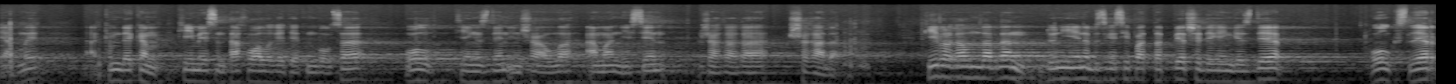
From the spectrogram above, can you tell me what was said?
яғни кімде кім кемесін тақуалық ететін болса ол теңізден иншалла аман есен жағаға шығады кейбір ғалымдардан дүниені бізге сипаттап берші деген кезде ол кісілер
